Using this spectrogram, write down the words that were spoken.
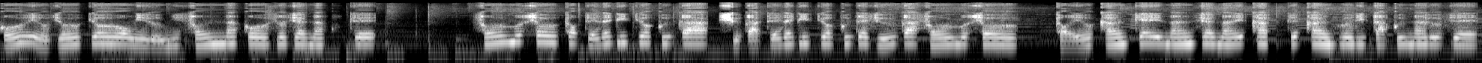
こういう状況を見るにそんな構図じゃなくて、総務省とテレビ局が、主がテレビ局で銃が総務省、という関係なんじゃないかって勘ぐりたくなるぜ。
